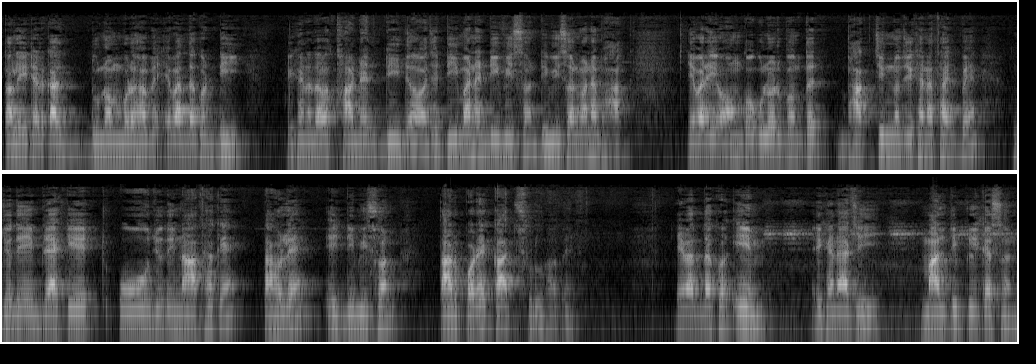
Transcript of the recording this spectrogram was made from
তাহলে এটার কাজ দু নম্বরে হবে। এবার দেখো ডি এখানে দেখো থার্ডের ডি দেওয়া আছে। ডি মানে ডিভিশন ডিভিশন মানে ভাগ। এবার এই অঙ্কগুলোর মধ্যে ভাগ চিহ্ন যেখানে থাকবে যদি এই ব্র্যাকেট ও যদি না থাকে, তাহলে এই ডিভিশন তারপরে কাজ শুরু হবে। এবার দেখো এম, এখানে আছি। মাল্টিপ্লিকেশন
